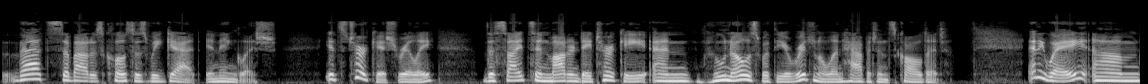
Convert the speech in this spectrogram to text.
That's about as close as we get in English. It's Turkish, really. The site's in modern day Turkey, and who knows what the original inhabitants called it. Anyway, um,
